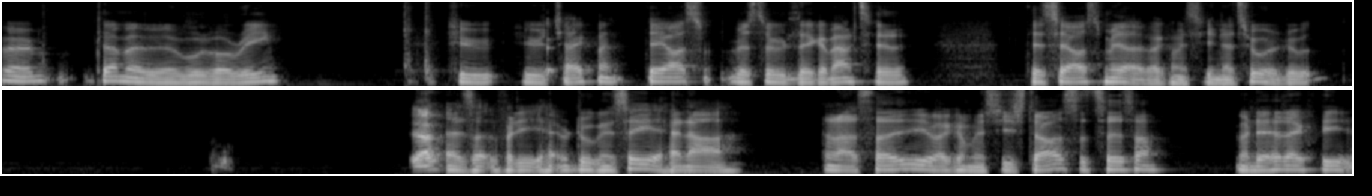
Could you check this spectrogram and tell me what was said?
men det med Wolverine, Hugh, Hugh Jackman, det er også, hvis du lægger mærke til det, det ser også mere, hvad kan man sige, naturligt ud. Ja, Altså, fordi du kan se, at han har, han har stadig, hvad kan man sige, størrelse til sig, men det er heller ikke fordi,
